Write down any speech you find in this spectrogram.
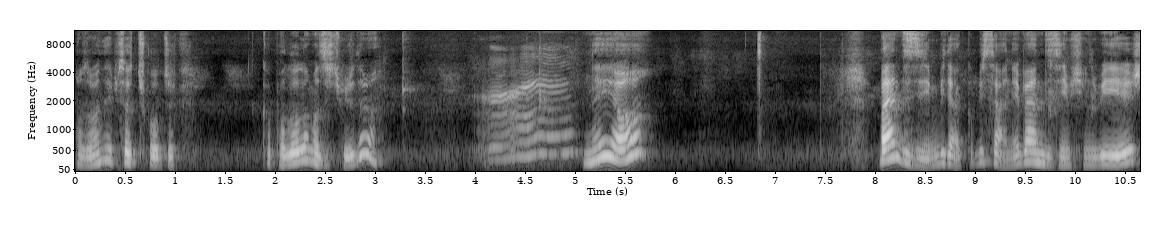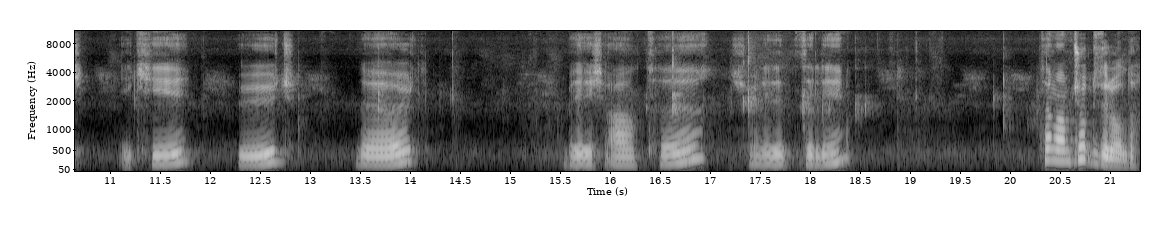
O zaman hepsi açık olacak. Kapalı olamaz hiçbiri değil mi? Ne ya? Ben dizeyim bir dakika bir saniye ben dizeyim şimdi. Bir, iki, üç, dört, beş, altı. Şöyle dizelim. Tamam çok güzel oldu.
